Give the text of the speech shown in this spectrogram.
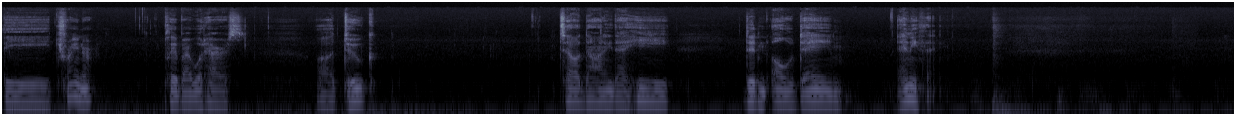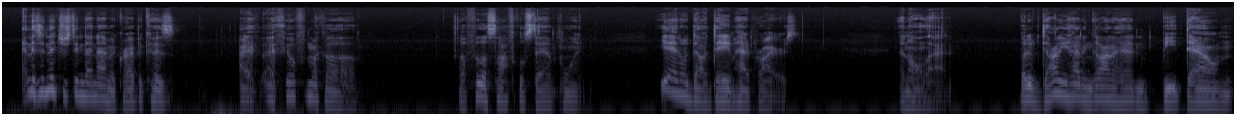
the trainer, played by Wood Harris, uh, Duke, tell Donnie that he didn't owe Dame anything. And it's an interesting dynamic, right? Because I, I feel from like a a philosophical standpoint, yeah, no doubt Dame had priors and all that. But if Donnie hadn't gone ahead and beat down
